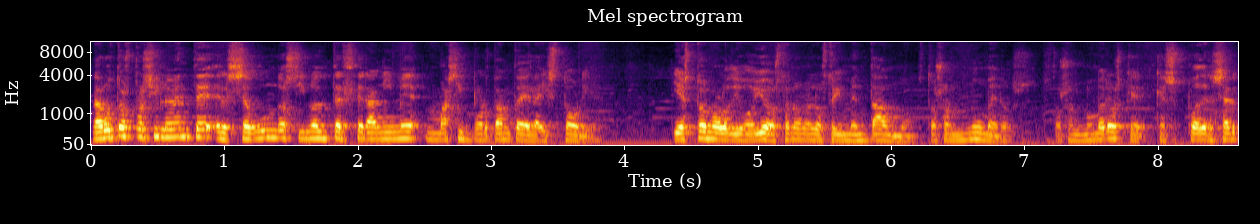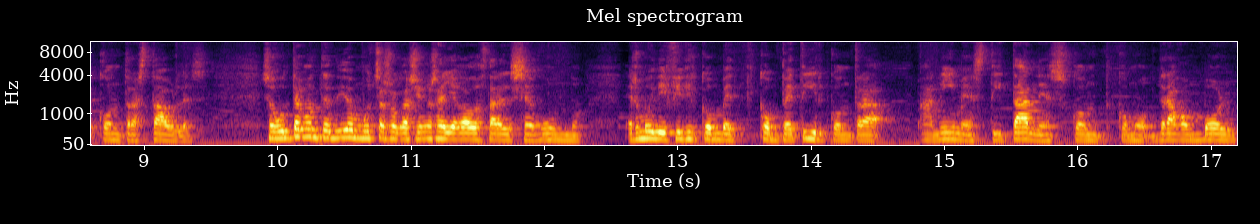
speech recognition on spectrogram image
Naruto es posiblemente el segundo, si no el tercer anime más importante de la historia. Y esto no lo digo yo, esto no me lo estoy inventando, estos son números, estos son números que, pueden ser contrastables. Según tengo entendido, en muchas ocasiones ha llegado a estar el segundo. Es muy difícil competir contra animes, titanes como Dragon Ball,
